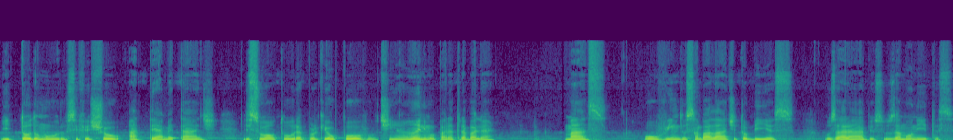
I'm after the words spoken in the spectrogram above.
e todo o muro se fechou até a metade de sua altura, porque o povo tinha ânimo para trabalhar. Mas, ouvindo Sambalate e Tobias, os arábios, os amonitas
